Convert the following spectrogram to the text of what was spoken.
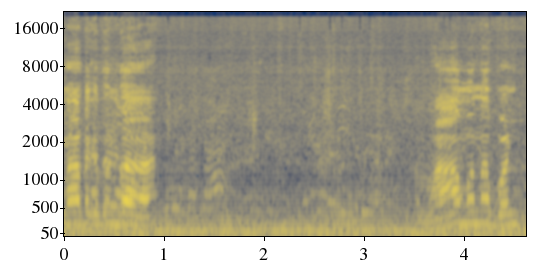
ಕರ್ನಾಟಕದಿಂದ ರಾಮನ ಬಂಟ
